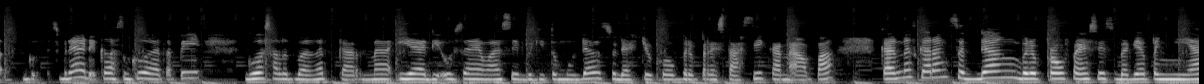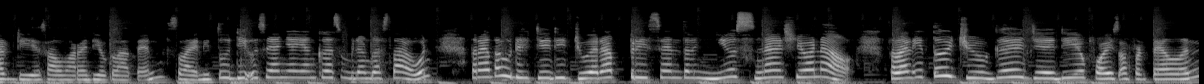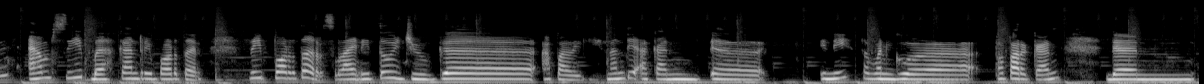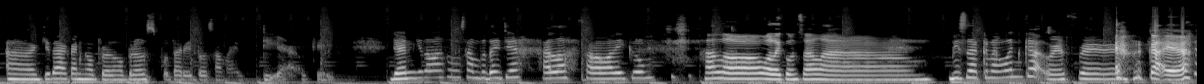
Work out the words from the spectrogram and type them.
sebenarnya adik kelas gue tapi gue salut banget karena ia di usia yang masih begitu muda sudah cukup berprestasi karena apa? Karena sekarang sedang berprofesi sebagai penyiar di Salma Radio Klaten. Selain itu di usianya yang ke-19 tahun ternyata udah jadi juara presenter news nasional. Selain itu juga jadi voice over talent, MC bahkan reporter reporter. Selain itu juga apa lagi? Nanti akan uh, ini teman gue paparkan dan uh, kita akan ngobrol-ngobrol seputar itu sama dia. Oke. Okay. Dan kita langsung sambut aja. Halo, assalamualaikum. Halo, waalaikumsalam. Bisa kenalan kak, WC. kak ya.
